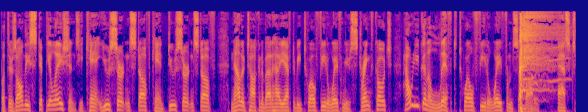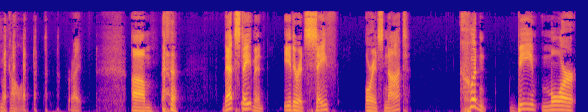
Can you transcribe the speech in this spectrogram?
but there's all these stipulations. You can't use certain stuff, can't do certain stuff. Now they're talking about how you have to be 12 feet away from your strength coach. How are you going to lift 12 feet away from somebody? asks McCollum. Right. Um, that statement, either it's safe or it's not, couldn't be more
